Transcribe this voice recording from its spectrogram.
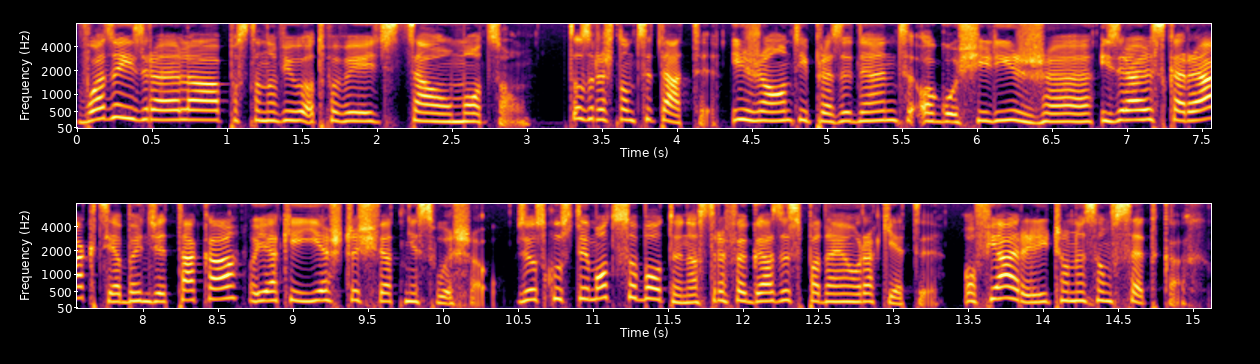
Władze Izraela postanowiły odpowiedzieć z całą mocą. To zresztą cytaty. I rząd, i prezydent ogłosili, że izraelska reakcja będzie taka, o jakiej jeszcze świat nie słyszał. W związku z tym od soboty na strefę gazy spadają rakiety. Ofiary liczone są w setkach.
